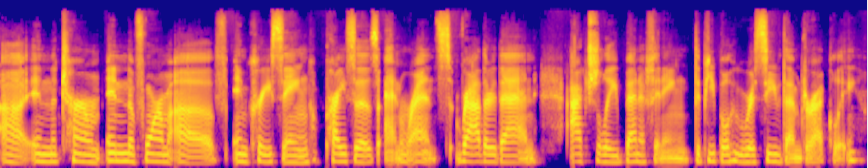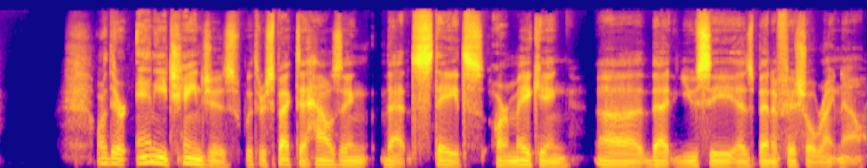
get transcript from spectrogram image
uh, in the term in the form of increasing prices and rents rather than actually benefiting the people who receive them directly. Are there any changes with respect to housing that states are making uh, that you see as beneficial right now?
